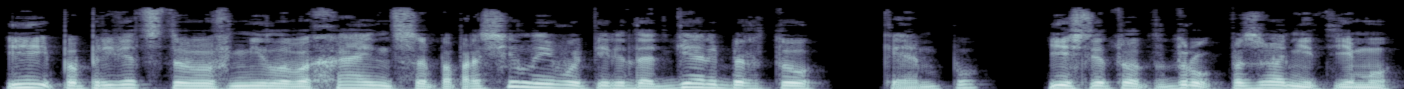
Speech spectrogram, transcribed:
и, поприветствовав милого Хайнца, попросила его передать Герберту Кемпу если тот вдруг позвонит ему,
